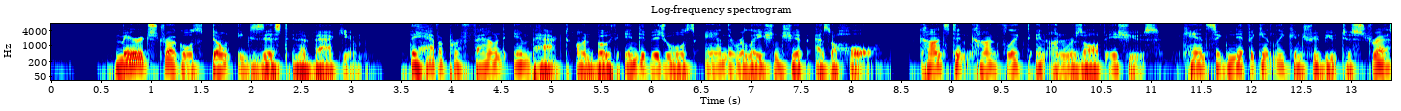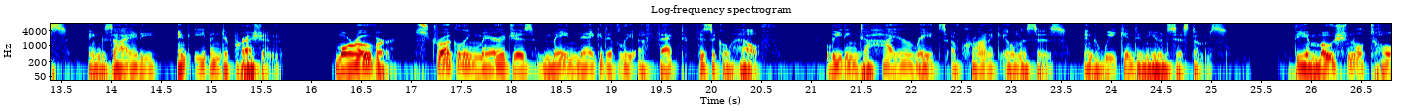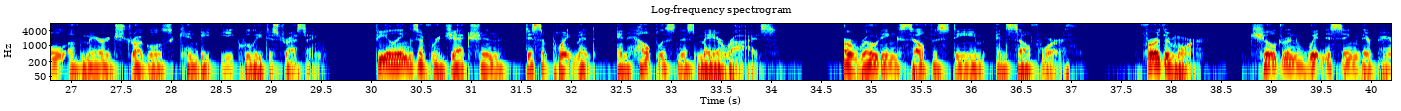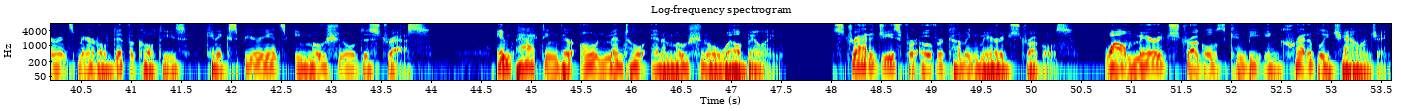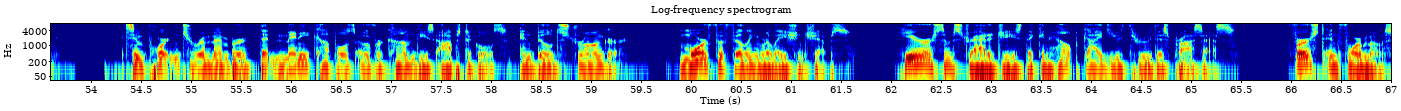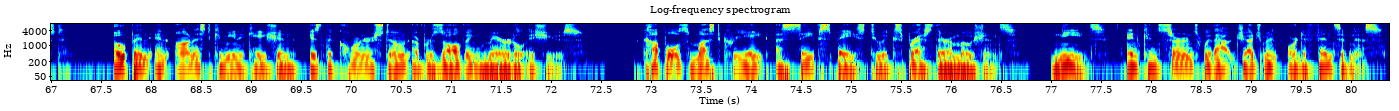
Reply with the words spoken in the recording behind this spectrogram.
Marriage struggles don't exist in a vacuum they have a profound impact on both individuals and the relationship as a whole. Constant conflict and unresolved issues can significantly contribute to stress, anxiety, and even depression. Moreover, struggling marriages may negatively affect physical health, leading to higher rates of chronic illnesses and weakened immune systems. The emotional toll of marriage struggles can be equally distressing. Feelings of rejection, disappointment, and helplessness may arise, eroding self esteem and self worth. Furthermore, children witnessing their parents' marital difficulties can experience emotional distress, impacting their own mental and emotional well being. Strategies for overcoming marriage struggles. While marriage struggles can be incredibly challenging, it's important to remember that many couples overcome these obstacles and build stronger, more fulfilling relationships. Here are some strategies that can help guide you through this process. First and foremost, open and honest communication is the cornerstone of resolving marital issues. Couples must create a safe space to express their emotions, needs, and concerns without judgment or defensiveness.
